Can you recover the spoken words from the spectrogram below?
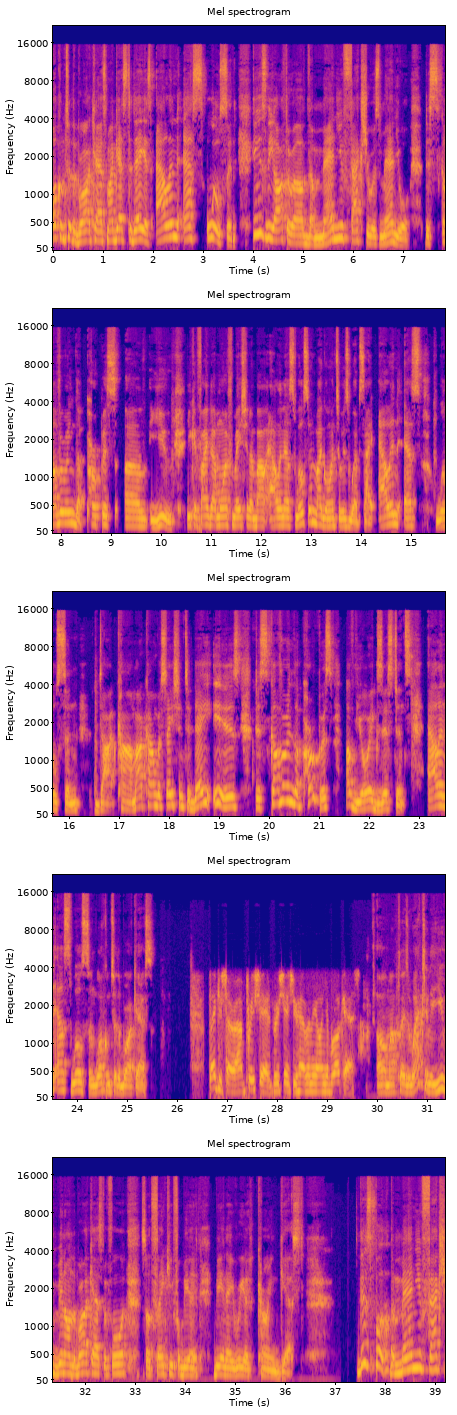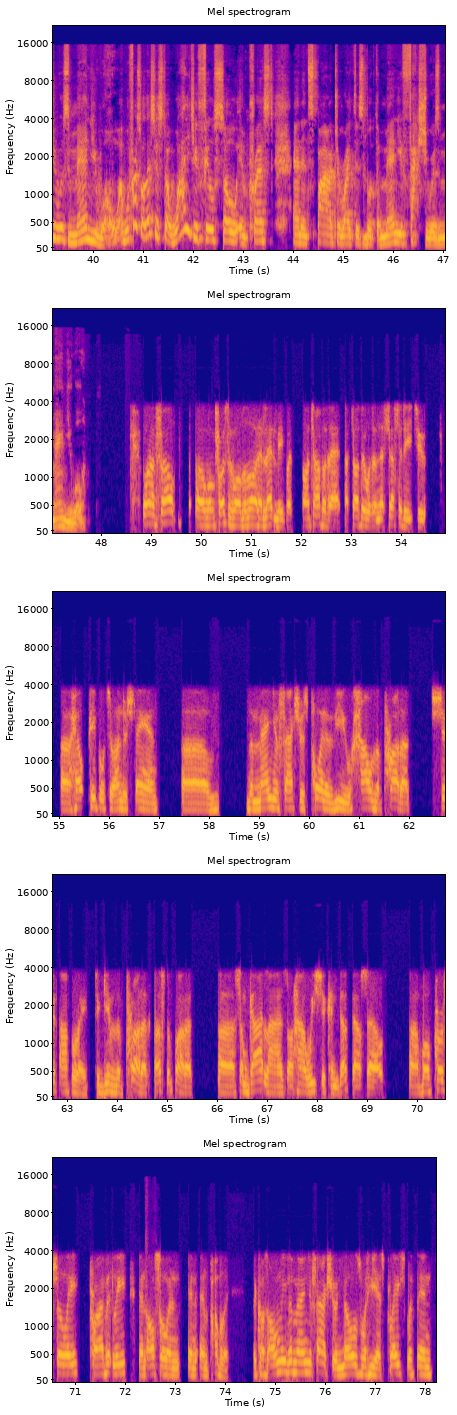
Welcome to the broadcast. My guest today is Allen S. Wilson. He's the author of The Manufacturer's Manual Discovering the Purpose of You. You can find out more information about Allen S. Wilson by going to his website, allenswilson.com. Our conversation today is discovering the purpose of your existence. Allen S. Wilson, welcome to the broadcast. Thank you, sir. I appreciate it. Appreciate you having me on your broadcast. Oh, my pleasure. Well, actually, you've been on the broadcast before, so thank you for being being a reoccurring guest. This book, The Manufacturer's Manual. Well, first of all, let's just start. Why did you feel so impressed and inspired to write this book, The Manufacturer's Manual? Well, I felt, uh, well, first of all, the Lord had led me, but on top of that, I felt there was a necessity to uh, help people to understand um, the manufacturer's point of view, how the product should operate, to give the product, us the product, uh, some guidelines on how we should conduct ourselves, uh, both personally, privately, and also in, in, in public. Because only the manufacturer knows what he has placed within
